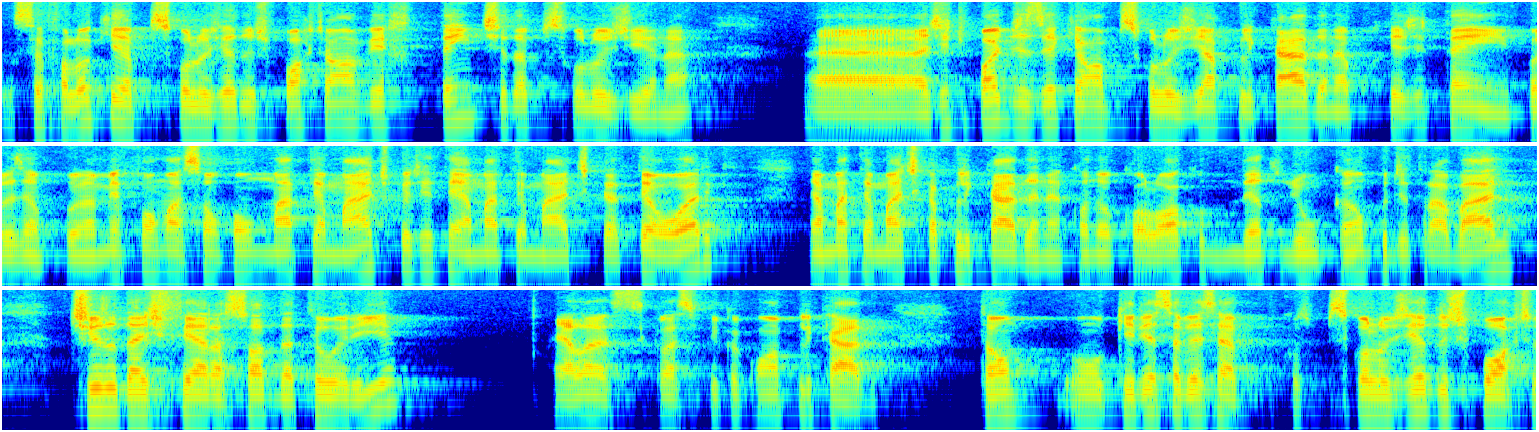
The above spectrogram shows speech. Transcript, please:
Você falou que a psicologia do esporte é uma vertente da psicologia, né? É, a gente pode dizer que é uma psicologia aplicada, né? Porque a gente tem, por exemplo, na minha formação como matemático, a gente tem a matemática teórica e a matemática aplicada, né? Quando eu coloco dentro de um campo de trabalho, tiro da esfera só da teoria, ela se classifica como aplicada. Então, eu queria saber se a psicologia do esporte,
